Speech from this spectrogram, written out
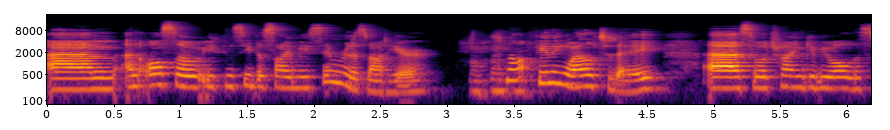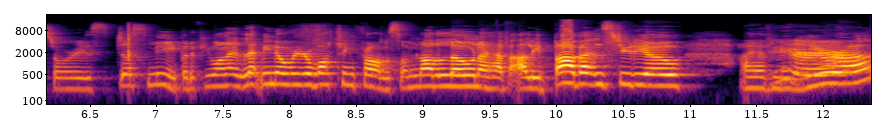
Um, and also, you can see beside me, Simran is not here. She's not feeling well today. Uh, so we'll try and give you all the stories, just me. But if you want to let me know where you're watching from, so I'm not alone. I have Alibaba in studio. I have Mahira.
